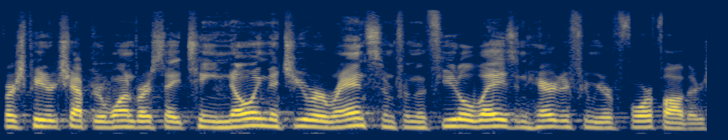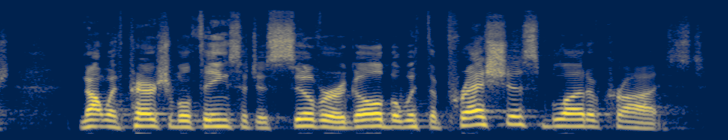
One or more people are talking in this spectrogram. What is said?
1 Peter chapter 1 verse 18 knowing that you were ransomed from the futile ways inherited from your forefathers not with perishable things such as silver or gold, but with the precious blood of Christ,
